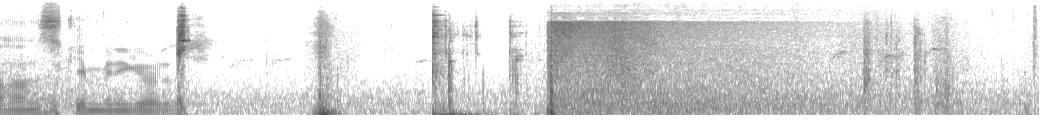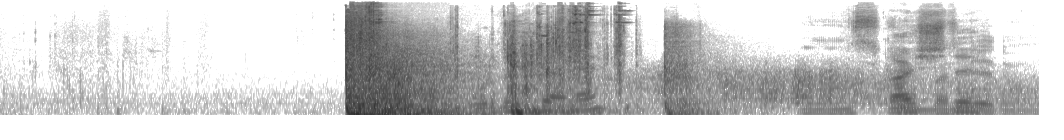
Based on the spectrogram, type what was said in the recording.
Ananı sikeyim beni gördü. Vurdum bir tane. Ananı sikeyim Kaçtı. ben de yedim ama.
